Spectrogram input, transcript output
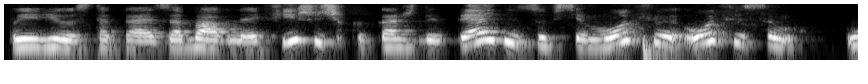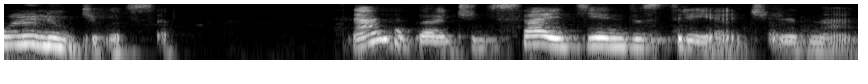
появилась такая забавная фишечка, каждую пятницу всем офи офисам улюлюкиваться. Да, такая чудеса IT-индустрия очередная.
